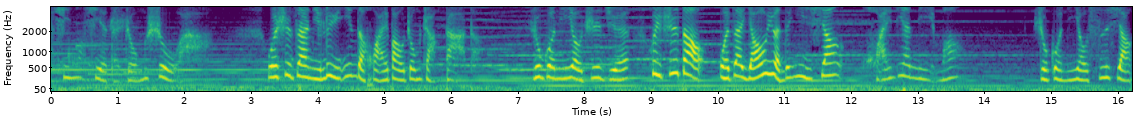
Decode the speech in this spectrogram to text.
亲切的榕树啊，我是在你绿荫的怀抱中长大的。如果你有知觉，会知道我在遥远的异乡怀念你吗？如果你有思想，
